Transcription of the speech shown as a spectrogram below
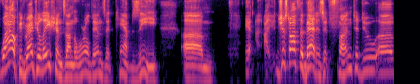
Wow! Congratulations on the World Ends at Camp Z. Um, I, just off the bat, is it fun to do, uh,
